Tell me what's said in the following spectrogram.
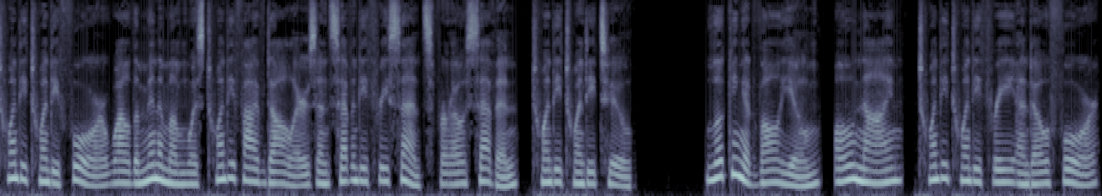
2024 while the minimum was $25.73 for 07, 2022. Looking at volume, 09, 2023 and 04,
